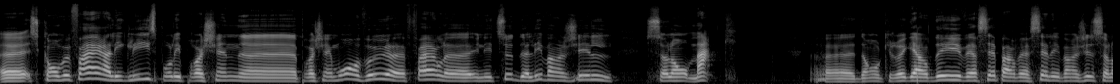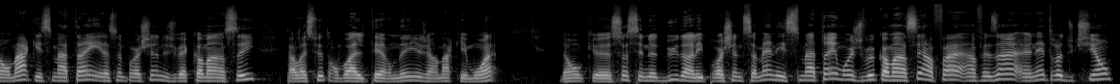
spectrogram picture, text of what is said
Euh, ce qu'on veut faire à l'Église pour les prochaines, euh, prochains mois, on veut euh, faire une étude de l'Évangile selon Marc. Donc, regardez verset par verset l'Évangile selon Marc. Et ce matin et la semaine prochaine, je vais commencer. Par la suite, on va alterner, Jean-Marc et moi. Donc, ça, c'est notre but dans les prochaines semaines. Et ce matin, moi, je veux commencer en, fa- en faisant une introduction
